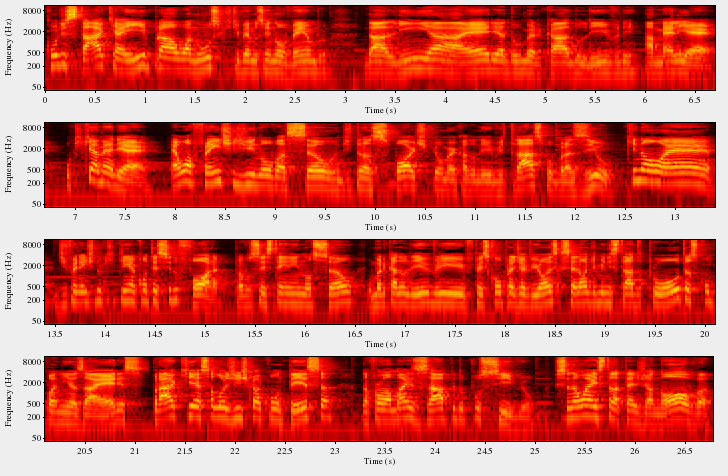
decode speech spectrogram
Com destaque aí para o anúncio que tivemos em novembro da linha aérea do Mercado Livre, a Melier. O que é a Melier? É uma frente de inovação de transporte que o Mercado Livre traz para o Brasil, que não é diferente do que tem acontecido fora. Para vocês terem noção, o Mercado Livre fez compra de aviões que serão administrados por outras companhias aéreas para que essa logística aconteça da forma mais rápida possível. Isso não é estratégia nova,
